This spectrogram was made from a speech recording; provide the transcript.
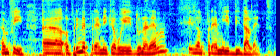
En fi, eh, el primer premi que avui donarem és el Premi Didalet.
